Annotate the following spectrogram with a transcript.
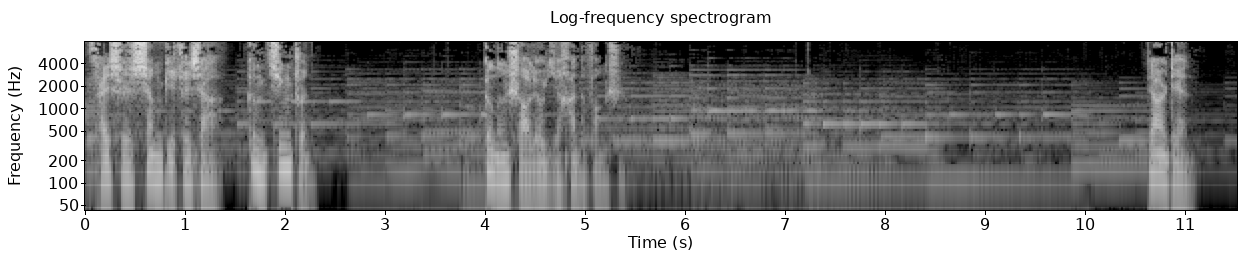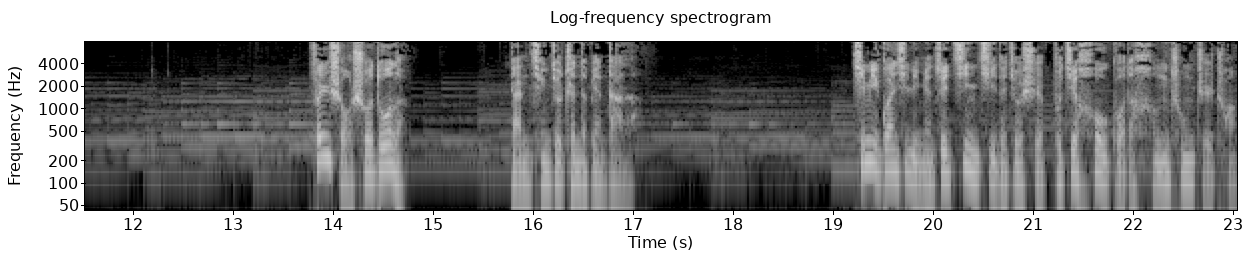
才是相比之下更精准、更能少留遗憾的方式。第二点。分手说多了，感情就真的变淡了。亲密关系里面最禁忌的就是不计后果的横冲直撞。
